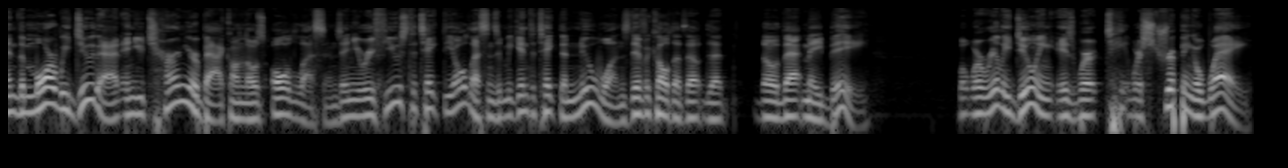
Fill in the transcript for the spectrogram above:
And the more we do that and you turn your back on those old lessons and you refuse to take the old lessons and begin to take the new ones, difficult that, that though that may be, what we're really doing is we're, we're stripping away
